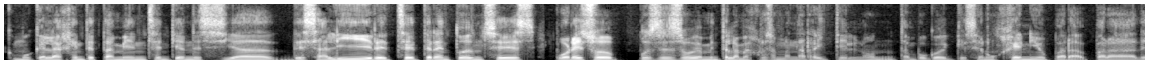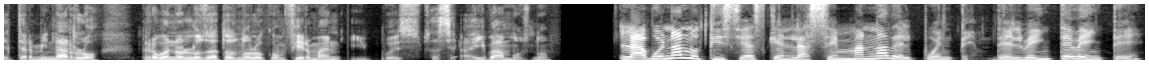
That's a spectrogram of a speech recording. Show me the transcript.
como que la gente también sentía necesidad de salir, etcétera. Entonces, por eso, pues es obviamente la mejor semana retail, ¿no? Tampoco hay que ser un genio para, para determinarlo, pero bueno, los datos no lo confirman y pues ahí vamos, ¿no? La buena noticia es que en la semana del puente del 2020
